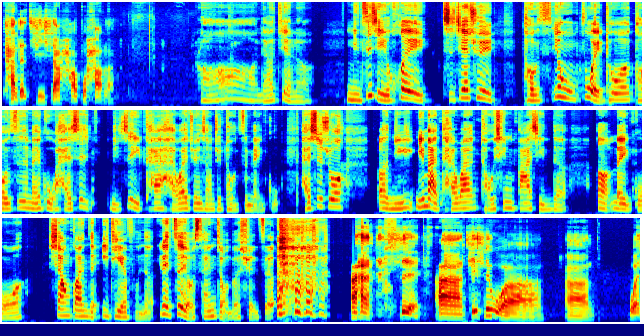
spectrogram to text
它的绩效好不好了。哦，了解了。你自己会直接去投资，用付委托投资美股，还是？你自己开海外券商去投资美股，还是说，呃，你你买台湾投信发行的呃美国相关的 ETF 呢？因为这有三种的选择。啊，是啊，其实我啊，我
